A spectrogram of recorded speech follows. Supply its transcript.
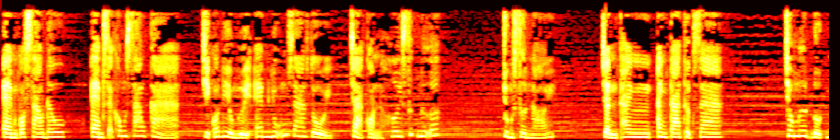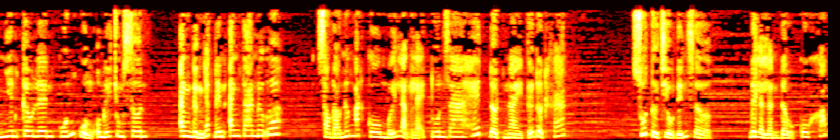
em có sao đâu, em sẽ không sao cả, chỉ có điều người em nhũn ra rồi, chả còn hơi sức nữa. Trung Sơn nói, Trần Thanh anh ta thực ra... Châu Ngư đột nhiên kêu lên cuống cuồng ôm lấy Trung Sơn, anh đừng nhắc đến anh ta nữa. Sau đó nước mắt cô mới lặng lẽ tuôn ra hết đợt này tới đợt khác. Suốt từ chiều đến giờ, đây là lần đầu cô khóc.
